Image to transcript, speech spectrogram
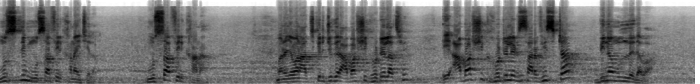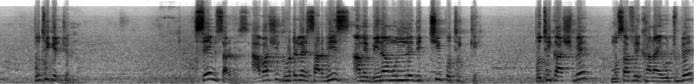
মুসলিম মুসাফির খানায় ছিলাম। মুসাফির খানা মানে যেমন আজকের যুগের আবাসিক হোটেল আছে, এই আবাসিক হোটেলের সার্ভিসটা বিনামূল্যে দেওয়া। পথিকের জন্য। সেম সার্ভিস আবাসিক হোটেলের সার্ভিস আমি বিনামূল্যে দিচ্ছি পথিককে। পথিক আসবে মুসাফির খানায় উঠবে,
